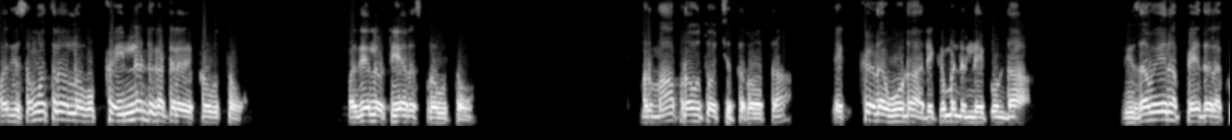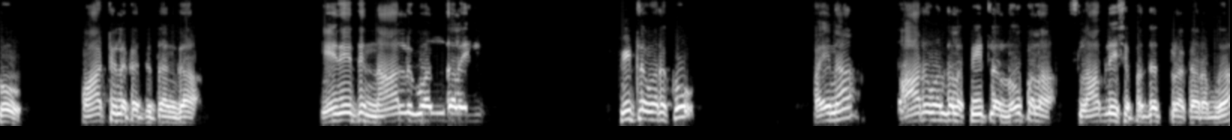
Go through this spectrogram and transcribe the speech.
పది సంవత్సరాల్లో ఒక్క ఇల్లంటు కట్టలేదు ప్రభుత్వం. పదేళ్ళు టీఆర్ఎస్ ప్రభుత్వం. మరి మా ప్రభుత్వం వచ్చిన తర్వాత ఎక్కడ కూడా రికమెండ్ లేకుండా నిజమైన పేదలకు పార్టీలకు అతీతంగా ఏదైతే నాలుగు వందల ఫీట్ల వరకు పైన ఆరు వందల ఫీట్ల లోపల స్లాబ్లేసే పద్ధతి ప్రకారంగా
